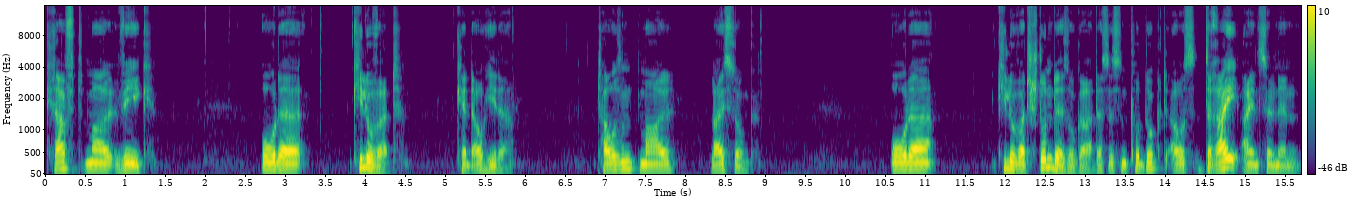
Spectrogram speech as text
Kraft mal Weg oder Kilowatt, kennt auch jeder. 1000 mal Leistung. Oder Kilowattstunde sogar. Das ist ein Produkt aus drei einzelnen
